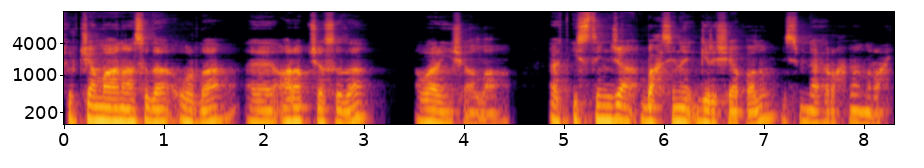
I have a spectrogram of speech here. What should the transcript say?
Türkçe manası da orada, e, Arapçası da var inşallah. Evet, istinca bahsine giriş yapalım. Bismillahirrahmanirrahim.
